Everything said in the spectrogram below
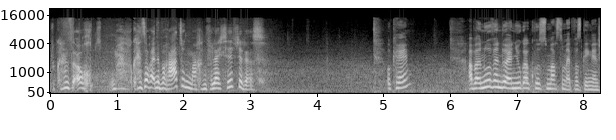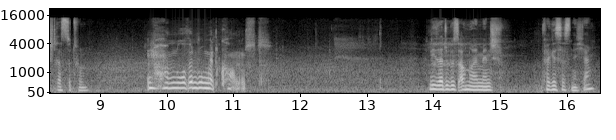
Du kannst auch, du kannst auch eine Beratung machen. Vielleicht hilft dir das. Okay? Aber nur, wenn du einen Yogakurs machst, um etwas gegen den Stress zu tun. Oh, nur wenn du mitkommst. Lisa, du bist auch nur ein Mensch. Vergiss das nicht, ja? Ja.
